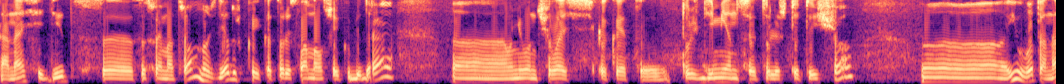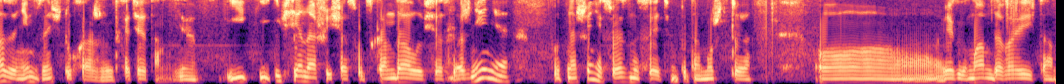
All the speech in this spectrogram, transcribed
она сидит со своим отцом, ну с дедушкой, который сломал шейку бедра, а, у него началась какая-то то ли деменция, то ли что-то еще. А, и вот она за ним, значит, ухаживает. Хотя там я... И, и, и все наши сейчас вот скандалы, все осложнения в отношениях связаны с этим, потому что о, я говорю, мам, давай там,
